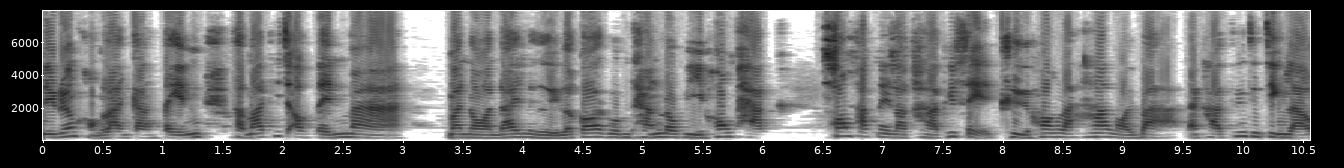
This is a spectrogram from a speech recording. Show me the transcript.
ในเรื่องของลานกลางเต็นท์สามารถที่จะเอาเต็นท์มา มานอนได้เลย แล้วก็รวมทั้งเรามีห้องพัก ห้องพักในราคาพิเศษคือห้องละ 500 บาทนะคะ ซึ่งจริงๆแล้ว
